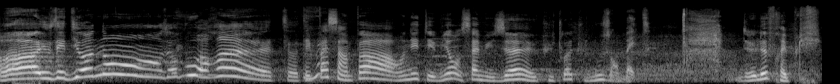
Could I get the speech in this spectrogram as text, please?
oh il vous a dit, oh non, Zabou, arrête. T'es pas sympa. On était bien, on s'amusait. Et puis toi, tu nous embêtes. Je le ferai plus.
